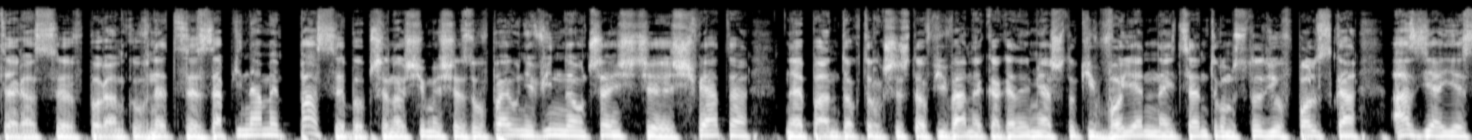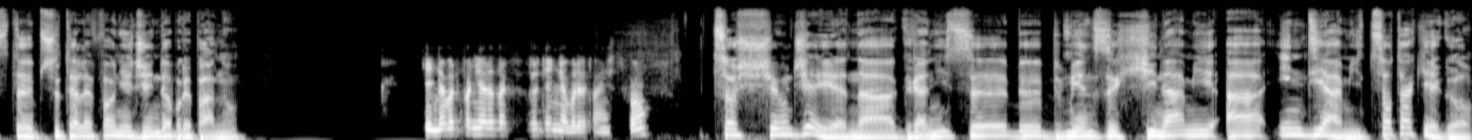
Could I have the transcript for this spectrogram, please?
teraz w poranku wnet zapinamy pasy, bo przenosimy się zupełnie w inną część świata. Pan dr Krzysztof Iwanek, Akademia Sztuki Wojennej, Centrum Studiów Polska. Azja jest przy telefonie. Dzień dobry panu. Dzień dobry panie redaktorze, dzień dobry państwu. Coś się dzieje na granicy między Chinami a Indiami. Co takiego?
